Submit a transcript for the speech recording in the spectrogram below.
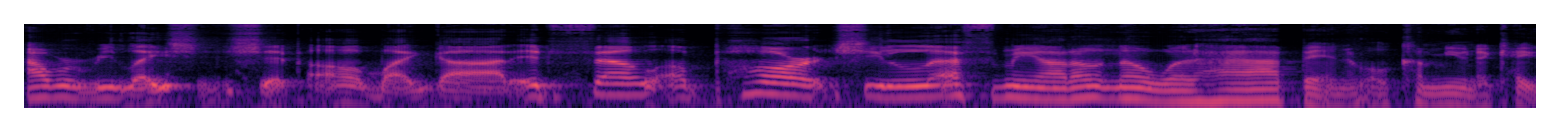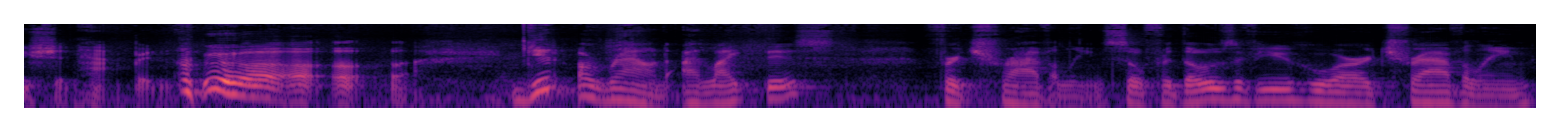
our relationship. Oh my God, it fell apart. She left me. I don't know what happened. Well, communication happened. Get around. I like this for traveling. So, for those of you who are traveling,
